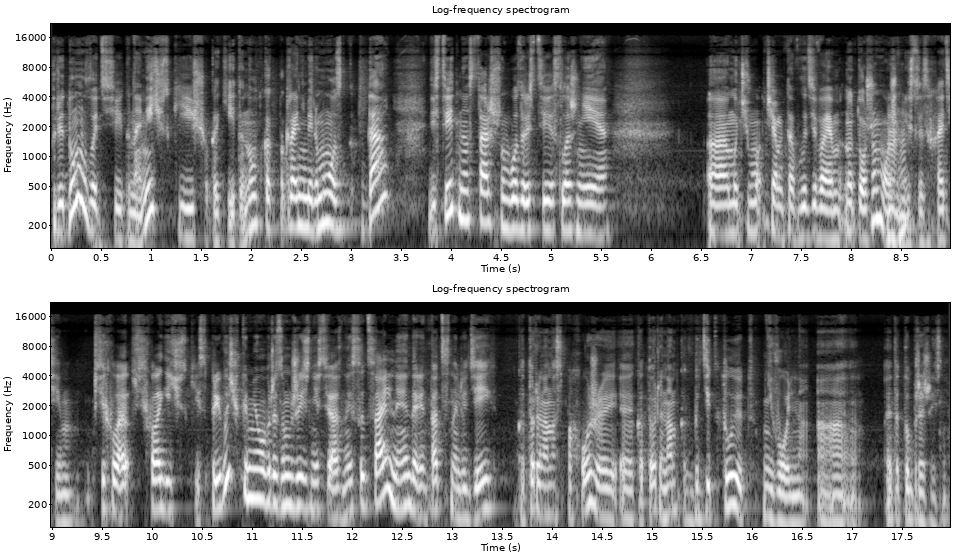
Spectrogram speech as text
придумывать, экономические еще какие-то. Ну, как, по крайней мере, мозг, да, действительно в старшем возрасте сложнее мы чем-то овладеваем, но тоже можем, mm-hmm. если захотим. Психо- психологически, с привычками, образом жизни связаны, и социальные, ориентация на людей, которые на нас похожи, э, которые нам как бы диктуют невольно. Этот образ жизни.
